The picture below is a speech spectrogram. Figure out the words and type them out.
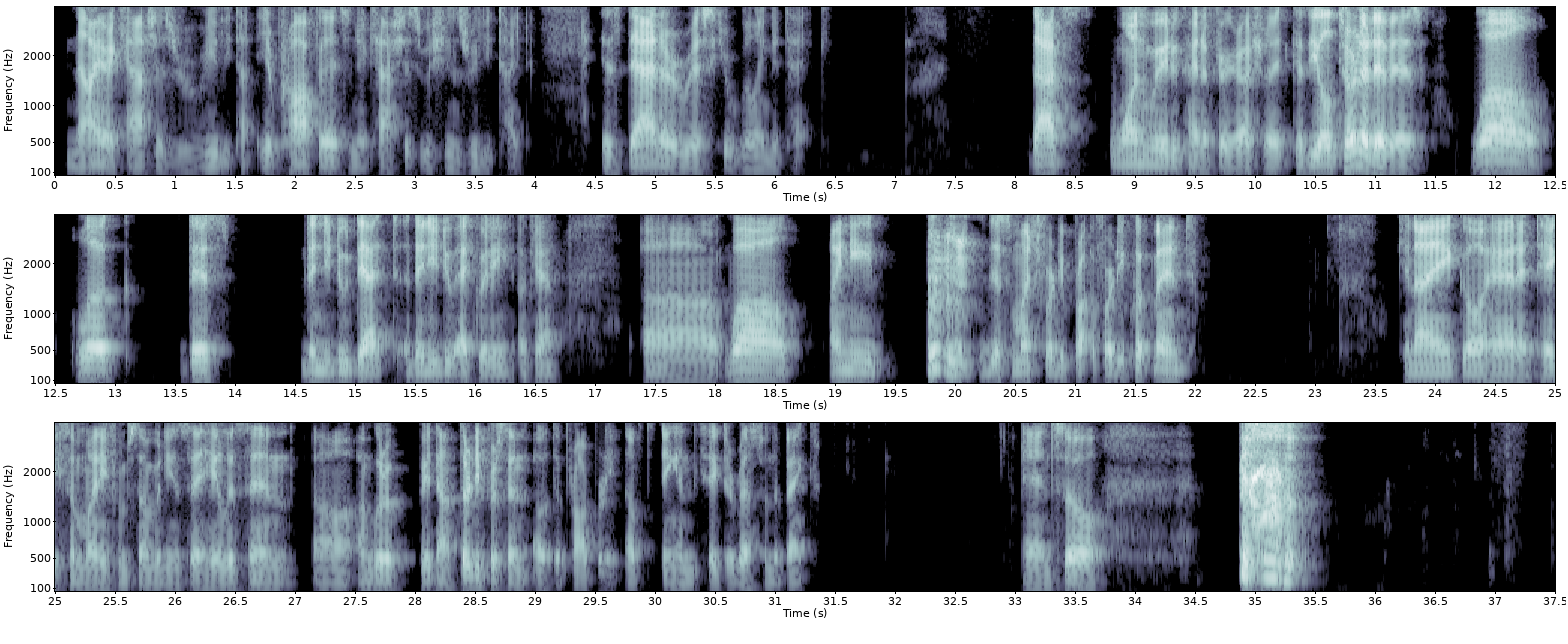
Now your cash is really tight. Your profits and your cash distribution is really tight. Is that a risk you're willing to take? That's one way to kind of figure out, should I? Because the alternative is, well, look, this, then you do debt, and then you do equity. Okay. Uh, well, I need this much for the for the equipment can I go ahead and take some money from somebody and say, hey, listen, uh, I'm going to pay down 30% of the property of the thing and take the rest from the bank? And so, so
